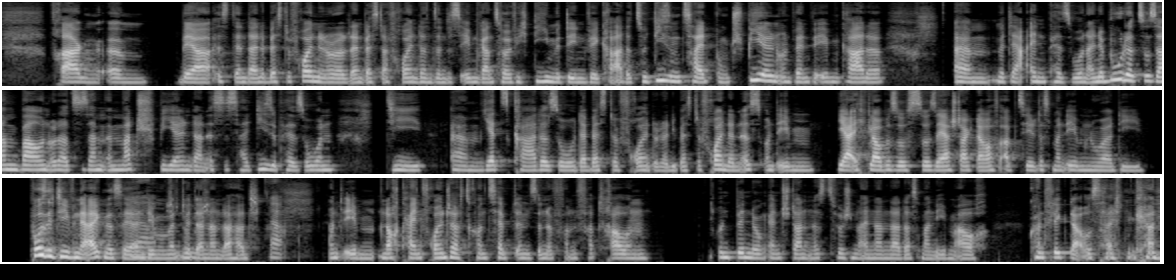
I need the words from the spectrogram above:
fragen, ähm, wer ist denn deine beste Freundin oder dein bester Freund, dann sind es eben ganz häufig die, mit denen wir gerade zu diesem Zeitpunkt spielen. Und wenn wir eben gerade ähm, mit der einen Person eine Bude zusammenbauen oder zusammen im Matsch spielen, dann ist es halt diese Person, die ähm, jetzt gerade so der beste Freund oder die beste Freundin ist und eben, ja, ich glaube, so, so sehr stark darauf abzielt, dass man eben nur die positiven Ereignisse ja, ja in dem Moment stimmt. miteinander hat. Ja. Und eben noch kein Freundschaftskonzept im Sinne von Vertrauen und Bindung entstanden ist zwischeneinander, dass man eben auch Konflikte aushalten kann.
